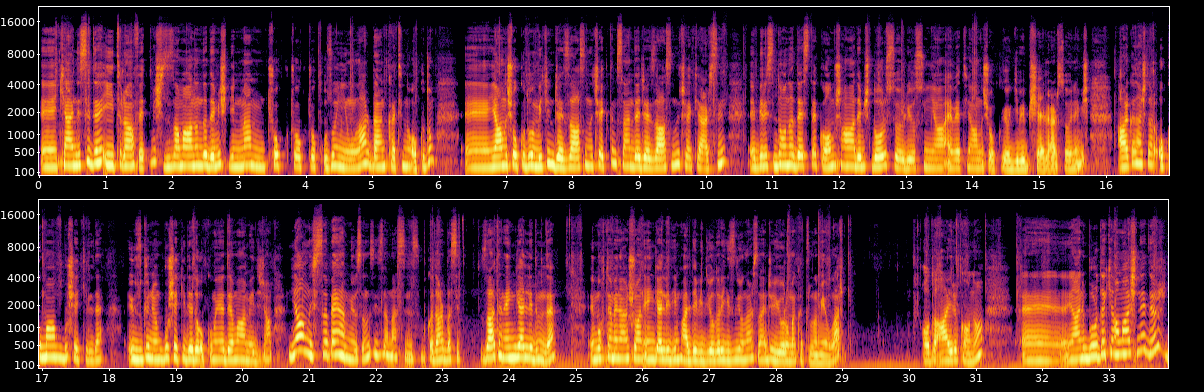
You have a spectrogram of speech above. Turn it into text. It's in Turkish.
E, kendisi de itiraf etmiş. Zamanında demiş bilmem çok çok çok uzun yıllar ben Katina okudum. E, yanlış okuduğum için cezasını çektim. Sen de cezasını çekersin. E, birisi de ona destek olmuş. Aa demiş doğru söylüyorsun ya evet yanlış okuyor gibi bir şeyler söylemiş. Arkadaşlar okumam bu şekilde. Üzgünüm bu şekilde de okumaya devam edeceğim. Yanlışsa beğenmiyorsanız izlemezsiniz. Bu kadar basit. Zaten engelledim de. E, muhtemelen şu an engellediğim halde videoları izliyorlar. Sadece yoruma katılamıyorlar. O da ayrı konu. E, yani buradaki amaç nedir?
